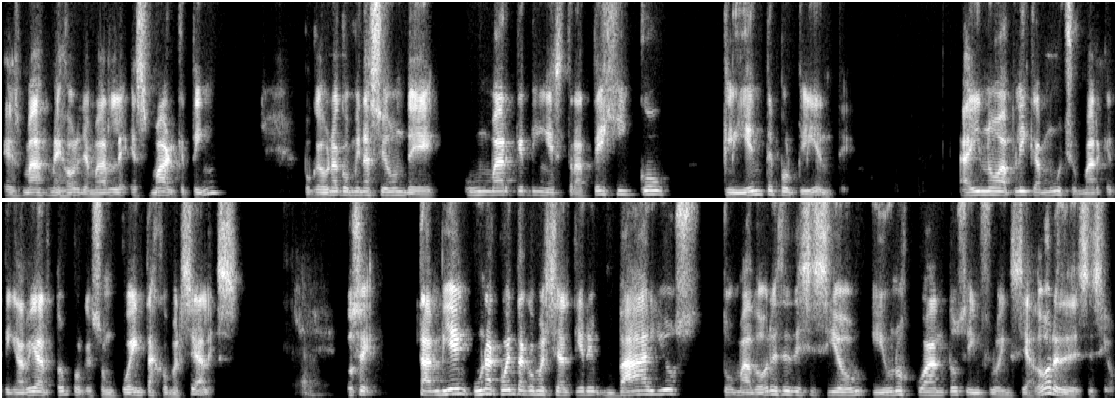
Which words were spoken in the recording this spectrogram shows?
es más mejor llamarle es marketing, porque es una combinación de un marketing estratégico cliente por cliente. Ahí no aplica mucho marketing abierto porque son cuentas comerciales. Entonces, también una cuenta comercial tiene varios tomadores de decisión y unos cuantos influenciadores de decisión.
